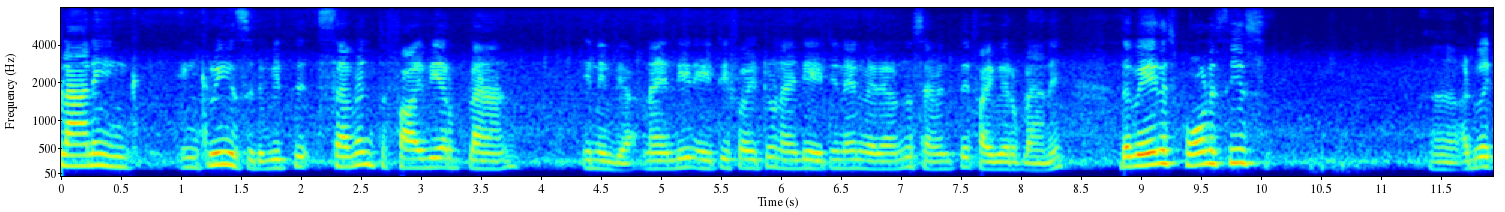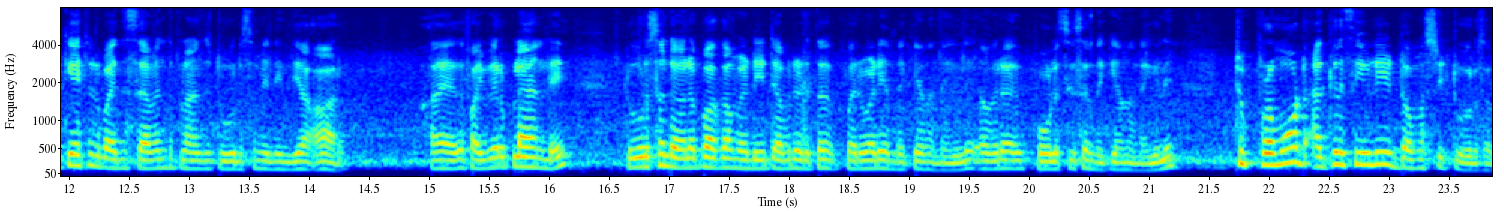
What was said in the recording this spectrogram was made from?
planning increased with seventh five year plan five to nineteen eighty nine വരെയാണ് സെവൻത്ത് ഫൈവ് ഇയർ പ്ലാന് the various policies advocated by the seventh plan tourism in India are അതായത് ഫൈവ് ഇയർ പ്ലാനിൽ ടൂറിസം ഡെവലപ്പ് ആക്കാൻ വേണ്ടിയിട്ട് അവരെടുത്ത പരിപാടി എന്തൊക്കെയാണെന്നുണ്ടെങ്കിൽ അവരെ പോളിസീസ് എന്തൊക്കെയാണെന്നുണ്ടെങ്കിൽ to promote aggressively domestic tourism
